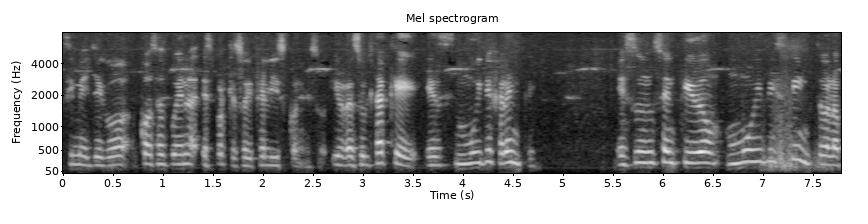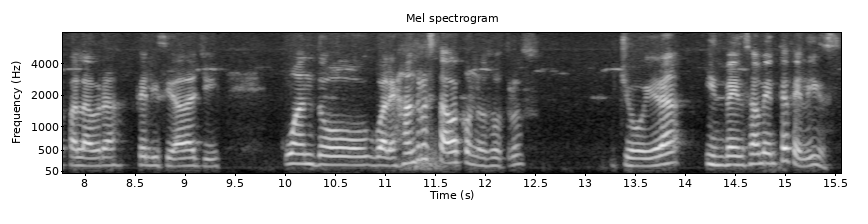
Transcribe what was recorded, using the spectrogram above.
si me llegó cosas buenas, es porque soy feliz con eso. Y resulta que es muy diferente. Es un sentido muy distinto a la palabra felicidad allí. Cuando Alejandro estaba con nosotros, yo era inmensamente feliz.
